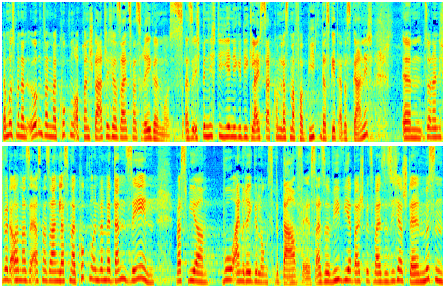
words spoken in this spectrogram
da muss man dann irgendwann mal gucken, ob man staatlicherseits was regeln muss. Also ich bin nicht diejenige, die gleich sagt, komm, lass mal verbieten, das geht alles gar nicht. Ähm, sondern ich würde auch immer so erstmal sagen, lass mal gucken. Und wenn wir dann sehen, was wir wo ein Regelungsbedarf ist. Also wie wir beispielsweise sicherstellen müssen,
